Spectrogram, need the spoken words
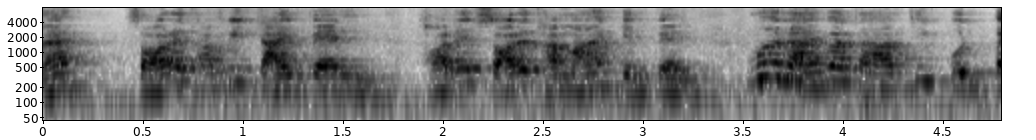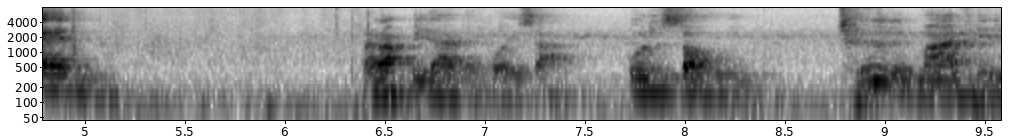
นะสอนให้ทำวิจัยเป็นสอนให้สอนให้ทำมาหากินเป็น เมื่อไหร่ก็ตามที่คุณเป็นรับปริญญาจากบริษัทคุณส่งชื่อมาที่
